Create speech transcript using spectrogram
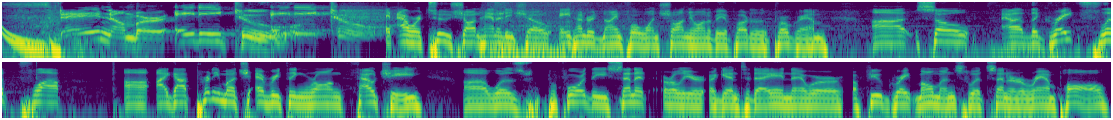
Day number 82. 82. At hour two, Sean Hannity Show, 800 941 Sean, you want to be a part of the program. Uh, so, uh, the great flip flop, uh, I got pretty much everything wrong. Fauci uh, was before the Senate earlier again today, and there were a few great moments with Senator Rand Paul.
